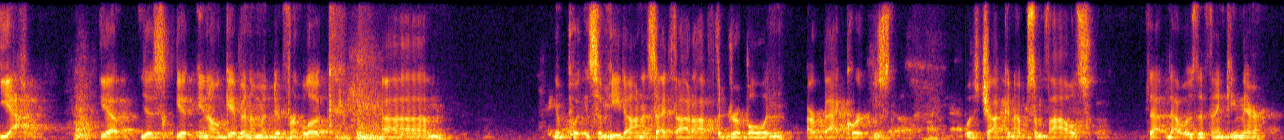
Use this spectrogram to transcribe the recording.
Yeah. Yep. Just get, you know, giving them a different look. Um, putting some heat on us, I thought off the dribble and our backcourt was, was chalking up some fouls. That, that was the thinking there.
